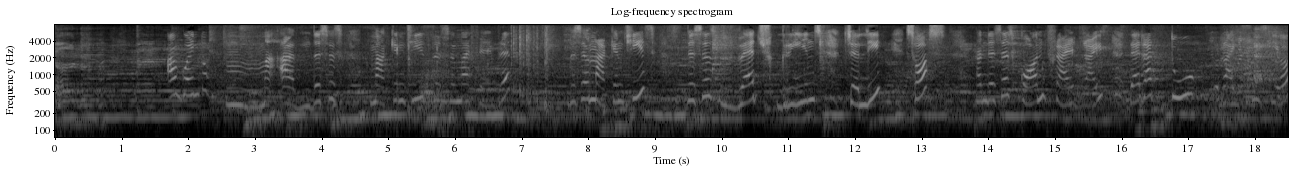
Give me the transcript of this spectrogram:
And I'm going to mm, ma- uh, this is mac and cheese this is my favorite this is mac and cheese. This is veg greens chili sauce. And this is corn fried rice. There are two rices here.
